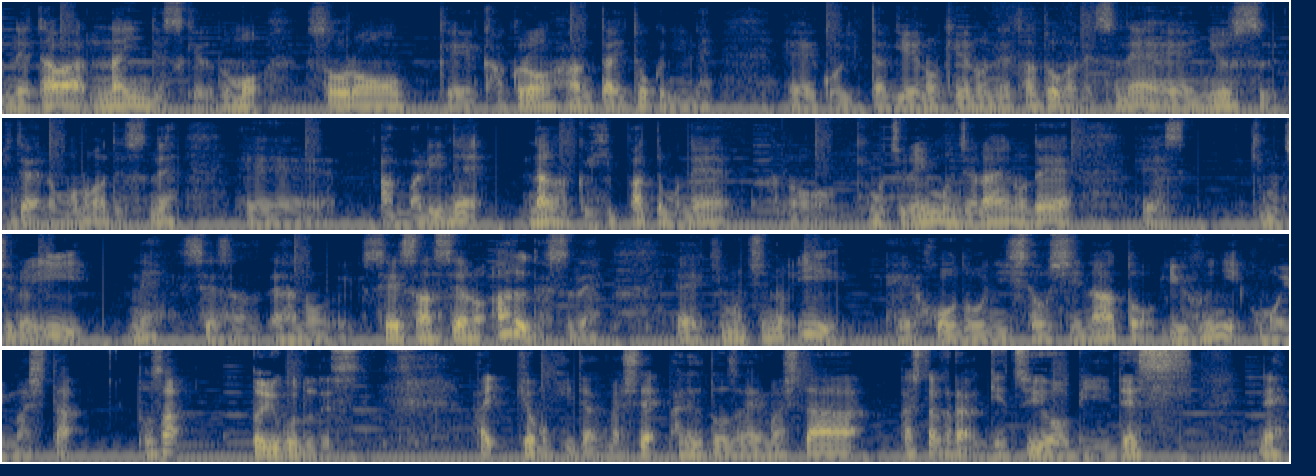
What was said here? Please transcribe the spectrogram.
ネタはないんですけれども、総論 OK、格論反対、特にね、えー、こういった芸能系のネタとかですね、ニュースみたいなものはですね、えー、あんまりね、長く引っ張ってもね、あの気持ちのいいもんじゃないので、えー、気持ちのいい、ね、生産あの生産性のあるですね、え、気持ちのいいえ報道にしてほしいなというふうに思いました。とさ、ということです。はい、今日も聞いていただきましてありがとうございました。明日から月曜日です。ね、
